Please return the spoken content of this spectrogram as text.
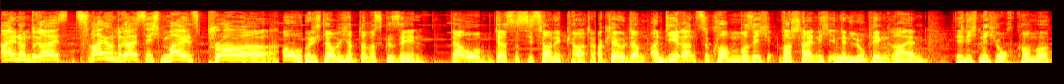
31, 32 Miles per Hour. Oh, und ich glaube, ich habe da was gesehen. soon. Da oben, das ist die Sonic-Karte. Okay, und um an die ranzukommen, muss ich wahrscheinlich in den Looping rein, den ich nicht hochkomme,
